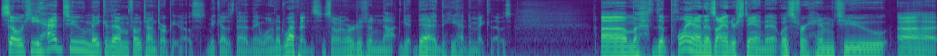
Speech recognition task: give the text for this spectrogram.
So he had to make them photon torpedoes because that they wanted weapons. So in order to not get dead, he had to make those. Um, the plan, as I understand it, was for him to uh,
